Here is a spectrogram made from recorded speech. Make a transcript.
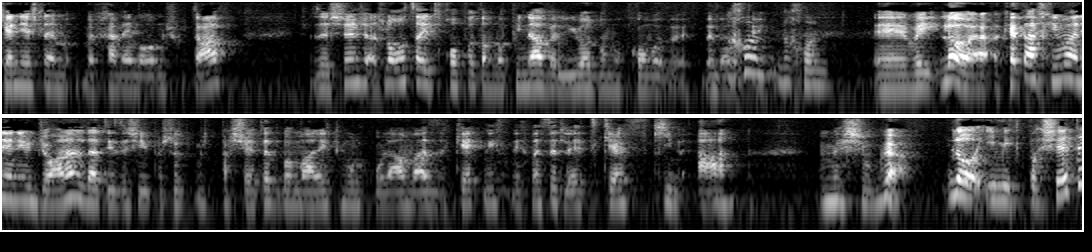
כן יש להם מכנה מאוד משותף, זה שאת לא רוצה לדחוף אותם לפינה ולהיות במקום הזה, לדעתי. נכון, נכון. אה, ולא, הקטע הכי מעניין עם ג'ואנה לדעתי זה שהיא פשוט מתפשטת במעלית מול כולם, ואז קטניס נכנסת להתקף קנאה משוגע. לא, היא מתפשטת,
